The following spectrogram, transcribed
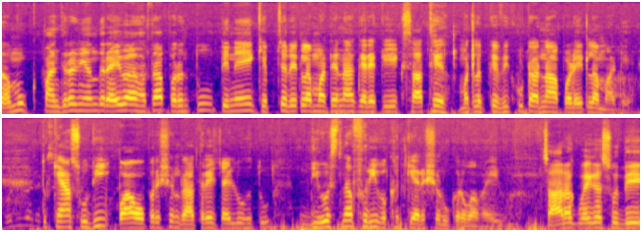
અમુક પાંજરાની અંદર આવ્યા હતા, પરંતુ તેને કેપ્ચર એટલા માટે ના કર્યા કે એક સાથે મતલબ કે વિખૂટા ના પડે એટલા માટે. તો ક્યાં સુધી આ ઓપરેશન રાત્રે ચાલ્યું હતું? દિવસના ફરી વખત ક્યારે શરૂ કરવામાં આવ્યું? ચારક વાગ્યા સુધી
